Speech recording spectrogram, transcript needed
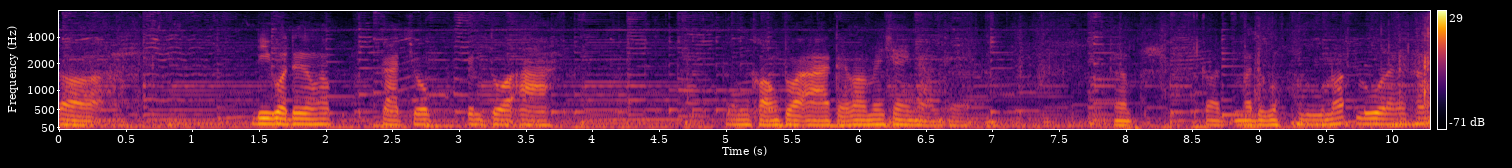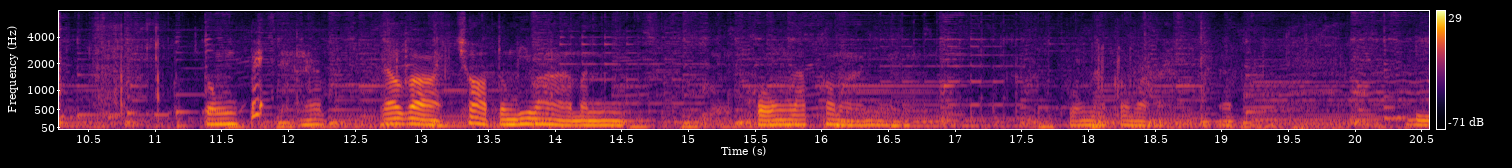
ก็ดีกว่าเดิมครับ กาดโชคเป็นตัว R เป็นของตัว R แต่ว่าไม่ใช่งานเธอครับก็มาดูรูน็อตรูอะไรนะครับ ตรงเป๊ะนะครับ แล้วก็ชอบตรงที่ว่ามันโค้งรับเข้ามานี่โค้งรับเข้ามาครับดี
